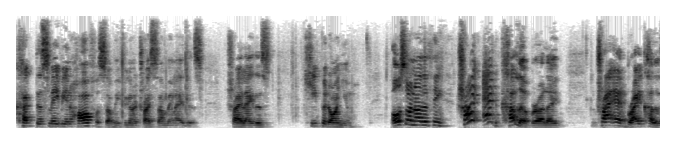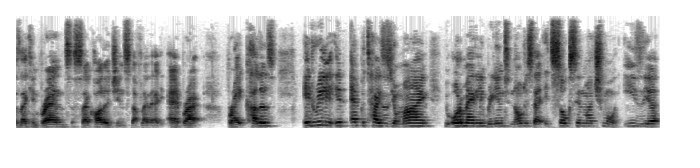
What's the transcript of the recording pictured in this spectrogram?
cut this maybe in half or something if you're going to try something like this. Try like this. Keep it on you. Also, another thing, try add color, bro. Like, try add bright colors, like in brand psychology and stuff like that. Add bright, bright colors it really it appetizes your mind. You automatically begin to notice that it soaks in much more easier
